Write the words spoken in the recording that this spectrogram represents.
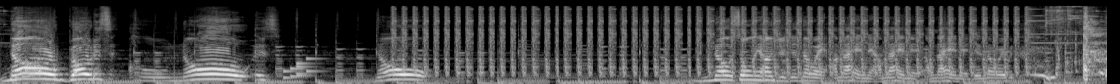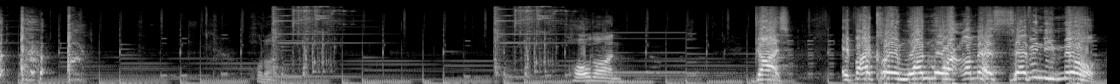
No, bro. This. Oh no. It's. No. No, it's only 100. There's no way. I'm not hitting it. I'm not hitting it. I'm not hitting it. There's no way. Hold on. Hold on. Guys, if I claim one more, I'm at 70 mil.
